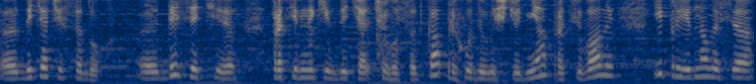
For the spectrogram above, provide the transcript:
е, дитячий садок. Е, 10 е, працівників дитячого садка приходили щодня, працювали і приєдналося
